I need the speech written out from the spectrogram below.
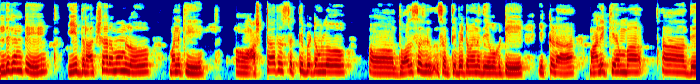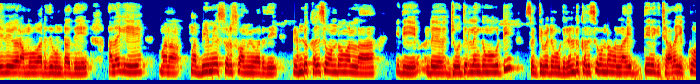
ఎందుకంటే ఈ ద్రాక్షారామంలో మనకి అష్టాదశ శక్తిపీఠంలో ద్వాదశ శక్తిపీఠం అనేది ఒకటి ఇక్కడ మాణిక్యాంబ దేవి గారు అమ్మవారిది ఉంటుంది. అలాగే మన భీమేశ్వర స్వామి వారిది రెండు కలిసి ఉండడం వల్ల ఇది అంటే జ్యోతిర్లింగం ఒకటి శక్తిపీఠం ఒకటి రెండు కలిసి ఉండడం వల్ల దీనికి చాలా ఎక్కువ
